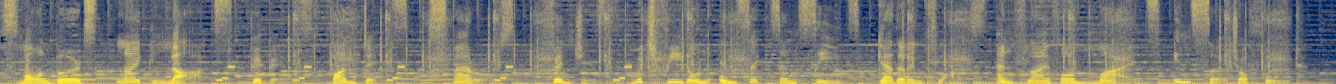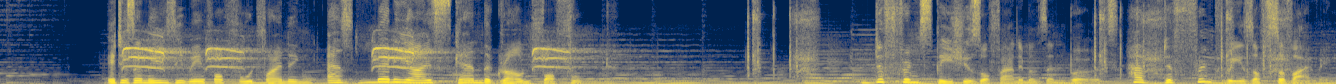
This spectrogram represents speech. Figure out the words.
Small birds like larks, pipits, buntings, sparrows, finches, which feed on insects and seeds, gather in flocks and fly for miles in search of food. It is an easy way for food finding as many eyes scan the ground for food. Different species of animals and birds have different ways of surviving.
